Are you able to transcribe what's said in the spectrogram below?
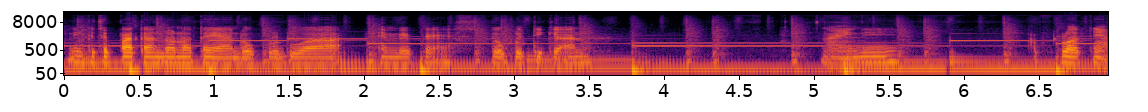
Ini kecepatan downloadnya ya 22 Mbps 23an nah ini uploadnya.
